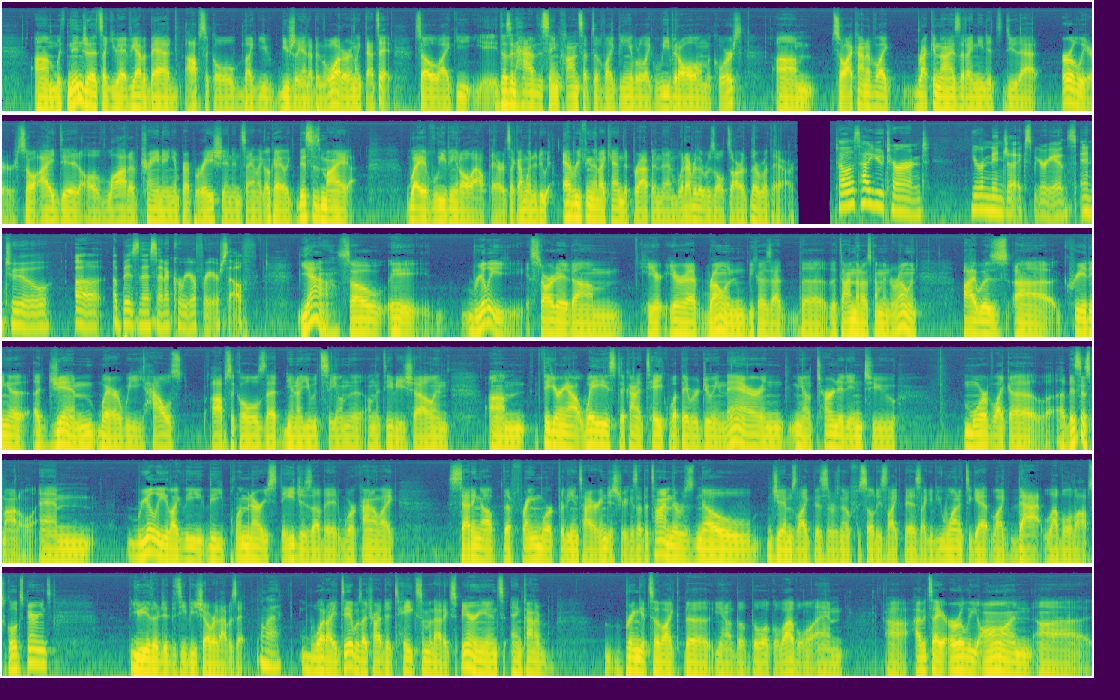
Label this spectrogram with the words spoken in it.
Um, with ninja, it's like you have, if you have a bad obstacle, like you usually end up in the water, and like that's it. So like you, it doesn't have the same concept of like being able to like leave it all on the course. Um, so I kind of like recognized that I needed to do that earlier. So I did a lot of training and preparation and saying like, okay, like this is my way of leaving it all out there. It's like I'm going to do everything that I can to prep, and then whatever the results are, they're what they are. Tell us how you turned your ninja experience into a, a business and a career for yourself. Yeah. So it really started um, here here at Rowan because at the the time that I was coming to Rowan, I was uh, creating a, a gym where we housed obstacles that you know you would see on the on the TV show and um, figuring out ways to kind of take what they were doing there and you know turn it into more of like a, a business model. And really like the the preliminary stages of it were kind of like setting up the framework for the entire industry. Because at the time there was no gyms like this there was no facilities like this. Like if you wanted to get like that level of obstacle experience you either did the TV show or that was it. Okay. what I did was I tried to take some of that experience and kind of bring it to like the you know the, the local level. And uh, I would say early on uh,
